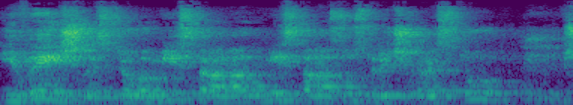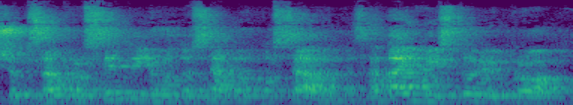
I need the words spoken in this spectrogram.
і вийшли з цього міста міста на зустріч Христу, щоб запросити його до себе в поселення. Згадаймо історію про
